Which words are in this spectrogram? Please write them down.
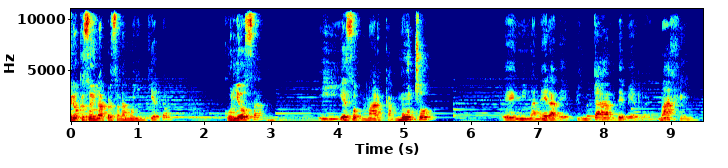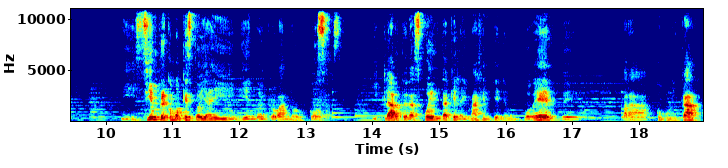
creo que soy una persona muy inquieta, curiosa, y eso marca mucho en mi manera de pintar, de ver la imagen, y siempre como que estoy ahí viendo y probando cosas. Y claro, te das cuenta que la imagen tiene un poder de, para comunicar,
